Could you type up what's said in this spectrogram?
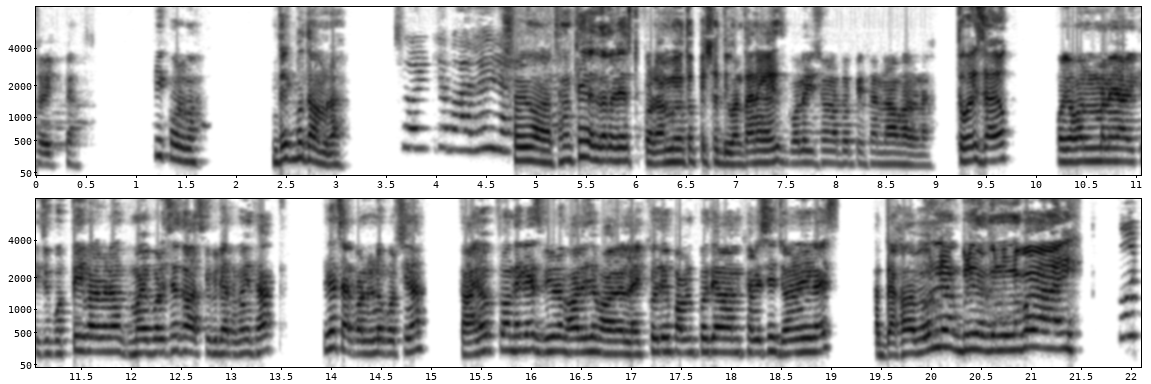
শরীরটা কি করব? দেখব তো আমরা। শরীর ভালো আছে। না ঠিক আছে তাহলে রেস্ট করো। আমিও তো প্রেশার দিব না। তাই না গাইস বলে এই সময় তো প্রেশার না ভালো না। তো গাইস যাই হোক ও যখন মানে আর কিছু করতেই পারবে না ঘুমাই পড়েছে তো আজকে ভিডিও এতখানি থাক। ঠিক আছে আর কন্টিনিউ করছি না। তো আই হোপ তোমাদের গাইস ভিডিওটা ভালো লেগেছে ভালো লাইক করে দিও কমেন্ট করে দিও আমি ফ্যামিলি সাথে জয়েন হয়ে গাইস আর দেখা হবে অন্য এক video bye good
